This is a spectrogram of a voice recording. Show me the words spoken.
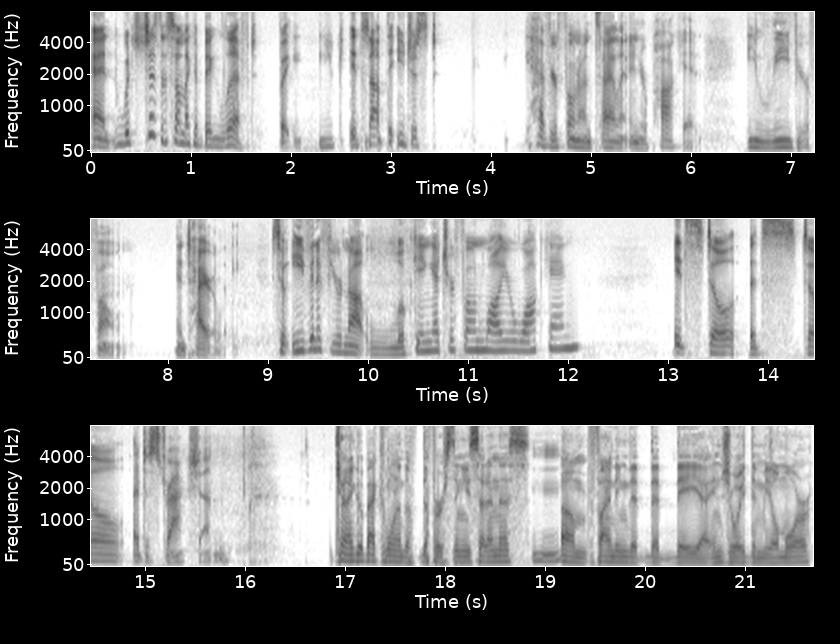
And which doesn't sound like a big lift, but you, it's not that you just have your phone on silent in your pocket, you leave your phone entirely. So even if you're not looking at your phone while you're walking, it's still it's still a distraction. Can I go back to one of the, the first thing you said in this? Mm-hmm. Um, finding that that they uh, enjoyed the meal more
